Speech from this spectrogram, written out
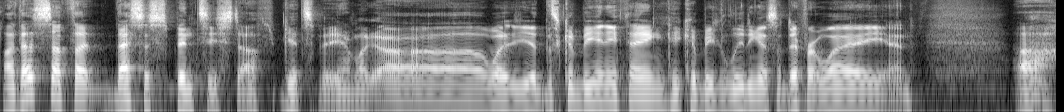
like that stuff that that suspensey stuff gets me. I'm like, oh, well, yeah, this could be anything. He could be leading us a different way, and uh,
